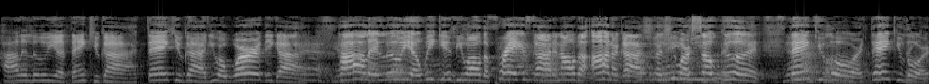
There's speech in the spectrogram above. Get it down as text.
Hallelujah. Thank you, God. Thank you, God. You are worthy, God. Hallelujah. We give you all the praise, God, and all the honor, God, because you are so good. Thank you, Lord. Thank you, Lord.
